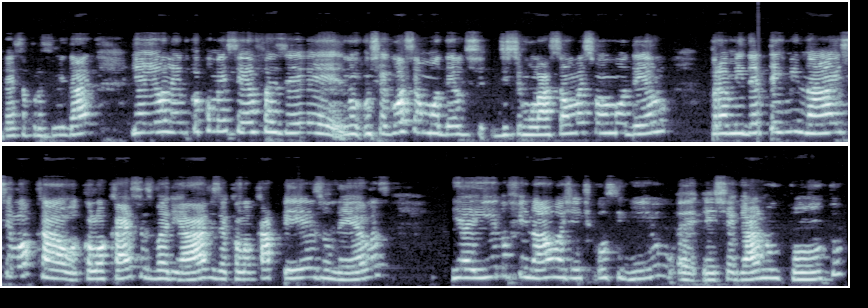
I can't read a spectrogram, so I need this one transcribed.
dessa proximidade. E aí eu lembro que eu comecei a fazer, não chegou a ser um modelo de, de simulação, mas foi um modelo para me determinar esse local, a colocar essas variáveis, a colocar peso nelas. E aí, no final, a gente conseguiu é, é, chegar num ponto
